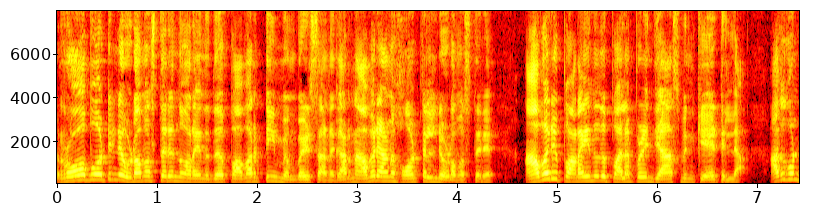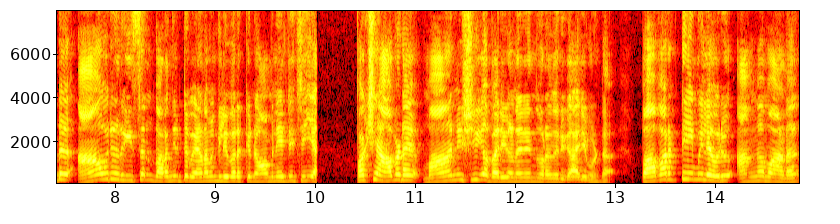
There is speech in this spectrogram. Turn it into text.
റോബോട്ടിന്റെ ഉടമസ്ഥർ എന്ന് പറയുന്നത് പവർ ടീം മെമ്പേഴ്സ് ആണ്. കാരണം അവരാണ് ഹോട്ടലിന്റെ ഉടമസ്ഥര്. അവർ പറയുന്നത് പലപ്പോഴും ജാസ്മിൻ കേട്ടില്ല. അതുകൊണ്ട് ആ ഒരു റീസൺ പറഞ്ഞിട്ട് വേണമെങ്കിൽ ഇവർക്ക് നോമിനേറ്റ് ചെയ്യാം. പക്ഷെ അവിടെ മാനുഷിക പരിഗണന എന്ന് പറയുന്ന ഒരു കാര്യമുണ്ട്. പവർ ടീമിലെ ഒരു അംഗമാണ്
